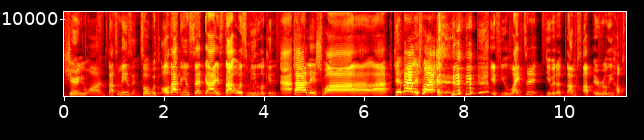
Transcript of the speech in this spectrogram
cheering you on. So that's amazing. So with all that being said, guys, that was me looking at Palishwa. if you liked it, give it a thumbs up. It really helps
